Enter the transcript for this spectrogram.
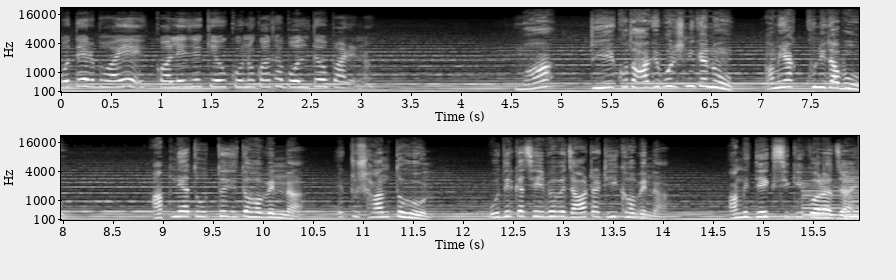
ওদের ভয়ে কলেজে কেউ কোনো কথা বলতেও পারে না। মা তুই এ কথা আগে বলিসনি কেন? আমি এক্ষুনি যাব। আপনি এত উত্তেজিত হবেন না। একটু শান্ত হন। ওদের কাছে এইভাবে যাওয়াটা ঠিক হবে না। আমি দেখছি কি করা যায়।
